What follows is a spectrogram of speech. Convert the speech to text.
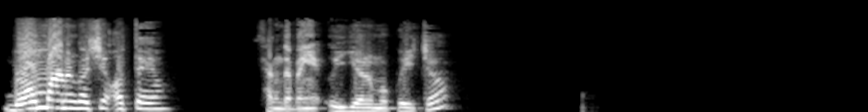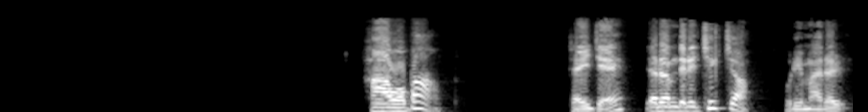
뭐 많은 것이 어때요? 상대방의 의견을 묻고 있죠? How about? 자, 이제 여러분들이 직접 우리말을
